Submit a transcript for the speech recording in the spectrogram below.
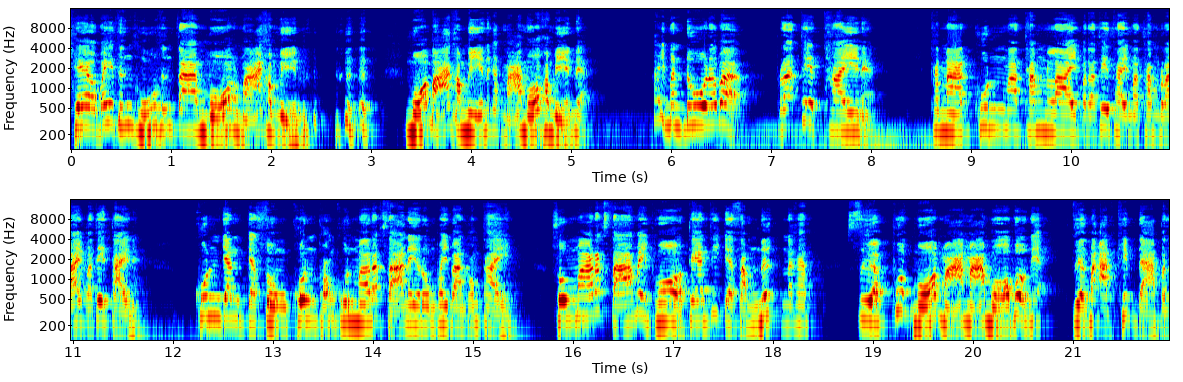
แชร์ไปให้ถึงหูถึงตาหมอหมาเขมรหมอหมาเขมรนะครับ หมาหมอเขมรเนี่ย ให้มันดูนะว่า ประเทศไทยเนี่ย ขนาดคุณมาทำลายประเทศไทยมาทำร้ายประเทศไทยเนี่ย คุณยังจะส่งคนของคุณมารักษาในโรงพยาบาลของไทย ส่งมารักษาไม่พอแทนที่จะสำนึกนะครับ เสือกพวกหมอหมาหมาหมอพวกเนี้ยเสือกมาอัดคลิปด่าประ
